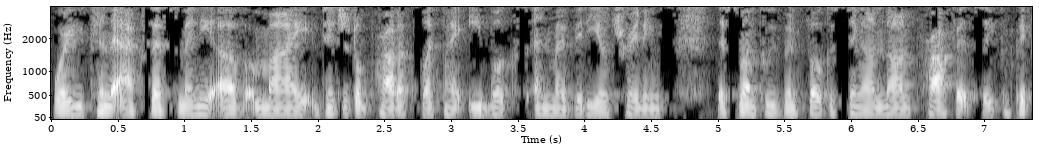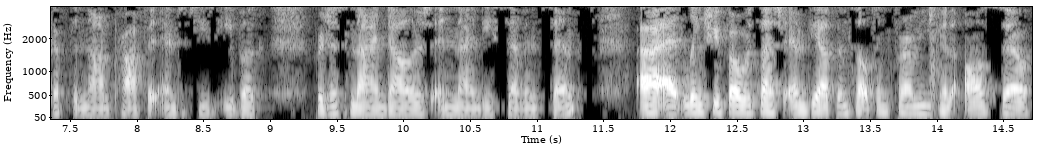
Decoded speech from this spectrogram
where you can access many of my digital products like my ebooks and my video trainings. This month we've been focusing on nonprofits, so you can pick up the nonprofit entities ebook for just $9.97. Uh, at Linktree forward slash NPL consulting firm, you can also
